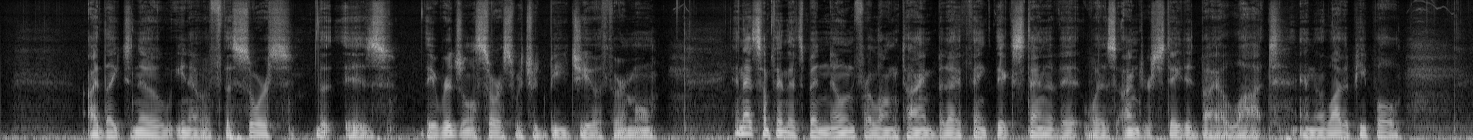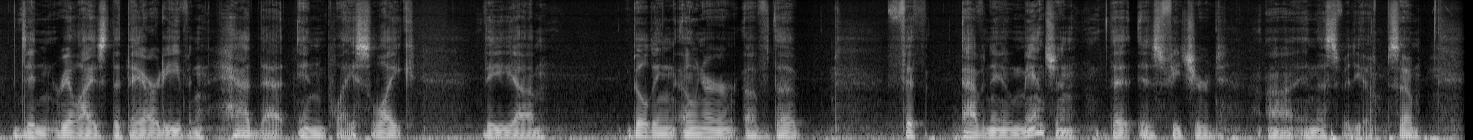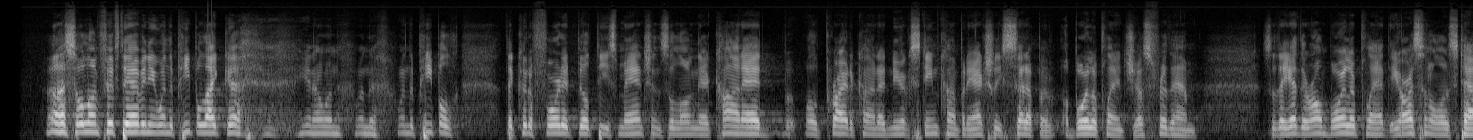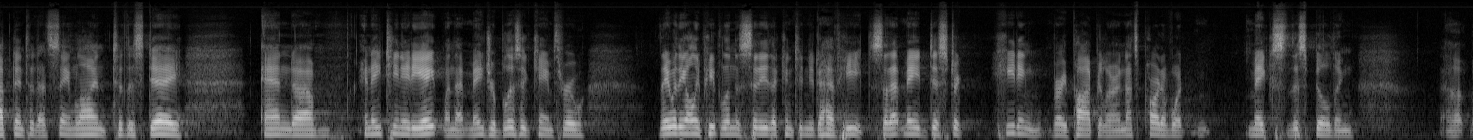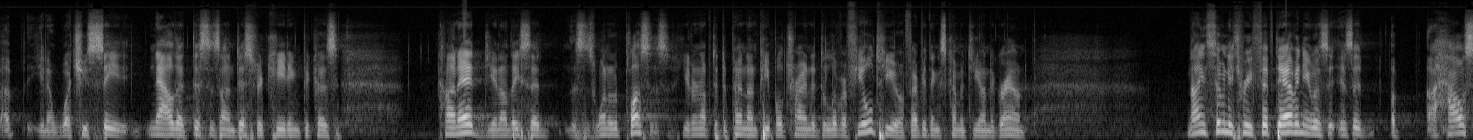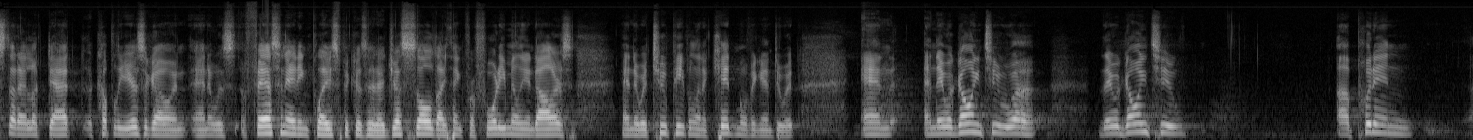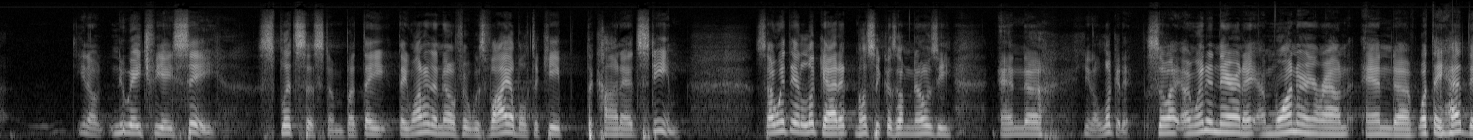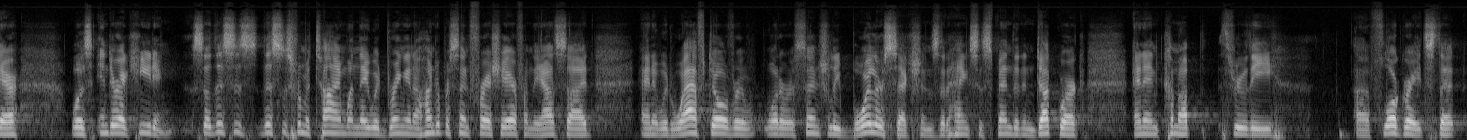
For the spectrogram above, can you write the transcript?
I'd like to know, you know, if the source that is the original source, which would be geothermal, and that's something that's been known for a long time, but I think the extent of it was understated by a lot, and a lot of people didn't realize that they already even had that in place, like the um, building owner of the Fifth Avenue mansion that is featured uh, in this video. So. Uh, so along Fifth Avenue, when the people like, uh, you know, when, when, the, when the people that could afford it built these mansions along there, Con Ed, well, prior to Con Ed, New York Steam Company actually set up a, a boiler plant just for them. So they had their own boiler plant. The Arsenal has tapped into that same line to this day. And um, in 1888, when that major blizzard came through, they were the only people in the city that continued to have heat. So that made district heating very popular, and that's part of what makes this building, uh, uh, you know, what you see now that this is on district heating because Con Ed, you know, they said this is one of the pluses. You don't have to depend on people trying to deliver fuel to you if everything's coming to you underground. 973 Fifth Avenue is, is a, a a house that I looked at a couple of years ago, and, and it was a fascinating place because it had just sold, I think, for $40 million, and there were two people and a kid moving into it. And, and they were going to, uh, they were going to uh, put in, you know, new HVAC, split system, but they, they wanted to know if it was viable to keep the Con Ed steam. So I went there to look at it, mostly because I'm nosy, and uh, you know, look at it. So I, I went in there and I, am wandering around, and uh, what they had there was indirect heating. So this is this is from a time when they would bring in 100% fresh air from the outside, and it would waft over what are essentially boiler sections that hang suspended in ductwork, and then come up through the uh, floor grates that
